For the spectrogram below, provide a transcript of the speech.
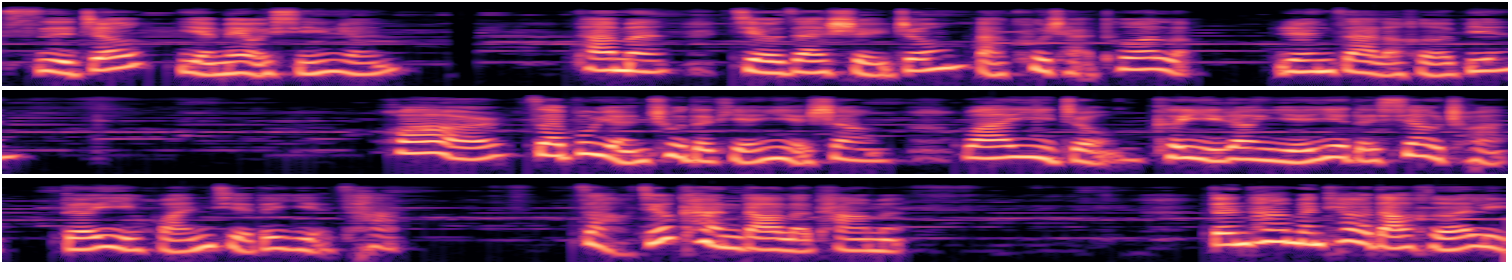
四周也没有行人。他们就在水中把裤衩脱了，扔在了河边。花儿在不远处的田野上挖一种可以让爷爷的哮喘得以缓解的野菜，早就看到了他们。等他们跳到河里，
